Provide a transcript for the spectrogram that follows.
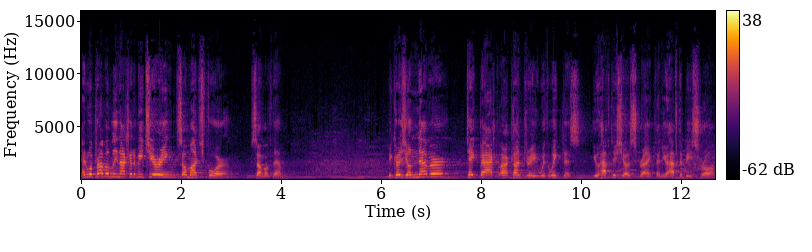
And we're probably not going to be cheering so much for some of them. Because you'll never take back our country with weakness. You have to show strength and you have to be strong.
